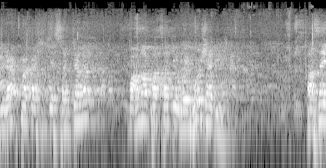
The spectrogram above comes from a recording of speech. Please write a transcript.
विराट प्रकाशाचे संचालक महानुभावाचे वैभवशाली असे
